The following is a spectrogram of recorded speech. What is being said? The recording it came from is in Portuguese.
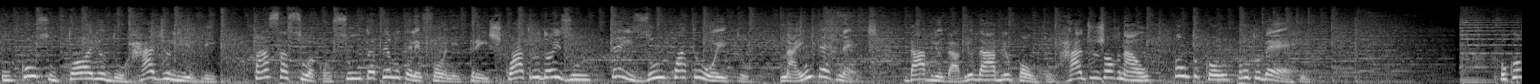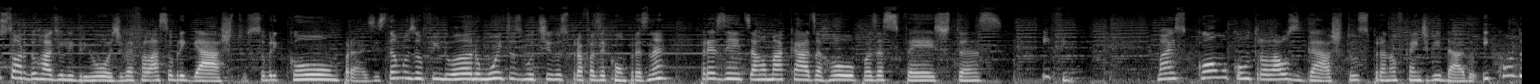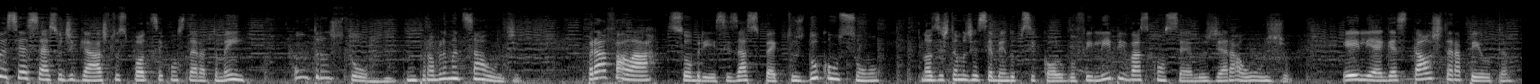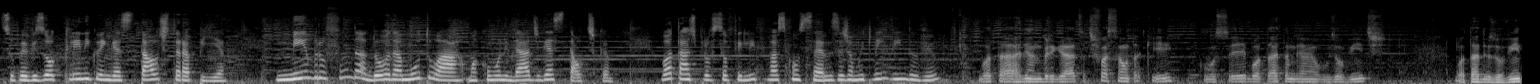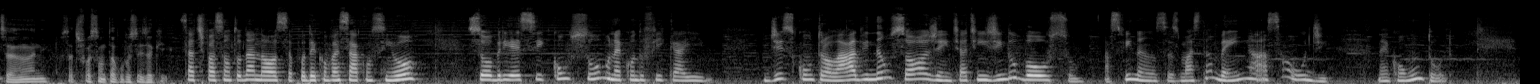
O consultório do Rádio Livre. Faça a sua consulta pelo telefone 3421 3148. Na internet www.radiojornal.com.br. O consultório do Rádio Livre hoje vai falar sobre gastos, sobre compras. Estamos no fim do ano, muitos motivos para fazer compras, né? Presentes, arrumar casa, roupas, as festas, enfim. Mas como controlar os gastos para não ficar endividado? E quando esse excesso de gastos pode ser considerado também um transtorno, um problema de saúde? Para falar sobre esses aspectos do consumo, nós estamos recebendo o psicólogo Felipe Vasconcelos de Araújo. Ele é gestalt terapeuta, supervisor clínico em gestalt terapia, membro fundador da Mutuar, uma comunidade gestáltica. Boa tarde, professor Felipe Vasconcelos. Seja muito bem-vindo, viu? Boa tarde, Ana. Obrigado. Satisfação estar aqui com você. Boa tarde também aos ouvintes. Boa tarde aos ouvintes, a Anne. Satisfação estar com vocês aqui. Satisfação toda nossa poder conversar com o senhor sobre esse consumo, né, quando fica aí descontrolado e não só, gente, atingindo o bolso, as finanças, mas também a saúde, né, como um todo.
